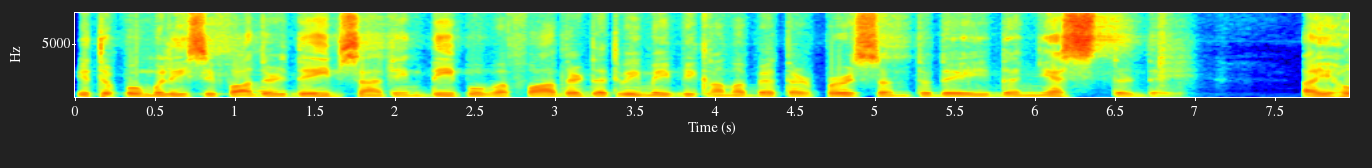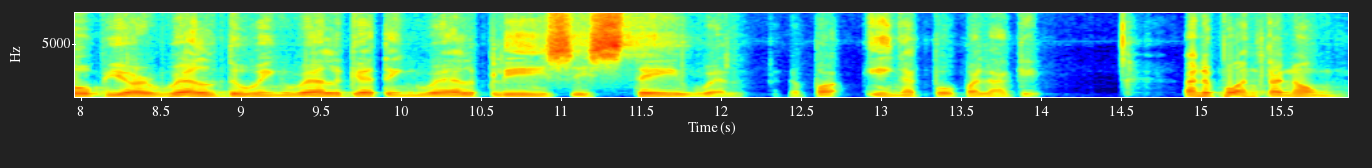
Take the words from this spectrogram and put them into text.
Ito po muli si Father Dave sa ating di po ba Father that we may become a better person today than yesterday. I hope you are well, doing well, getting well. Please stay well. Ano po? Ingat po palagi. Ano po ang tanong?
